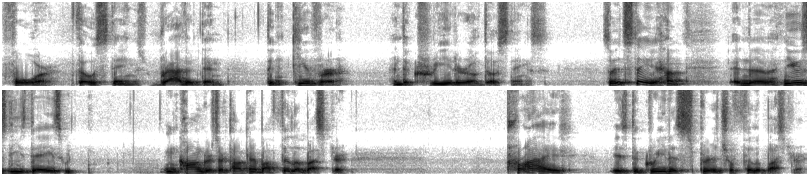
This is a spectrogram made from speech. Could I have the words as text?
for those things rather than the giver and the creator of those things. So it's the um, in the news these days in Congress they're talking about filibuster. Pride is the greatest spiritual filibuster.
